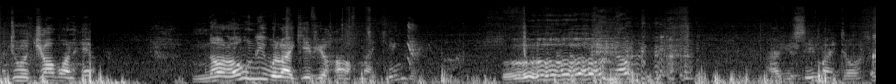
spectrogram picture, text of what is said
and do a job on him, not only will I give you half my kingdom, oh you seen my daughter?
